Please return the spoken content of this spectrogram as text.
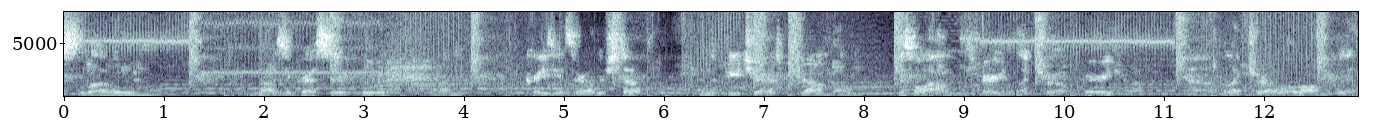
Slow and not as aggressive or um, crazy as their other stuff in the future has become, um, this whole album is very electro, very uh, electro along with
